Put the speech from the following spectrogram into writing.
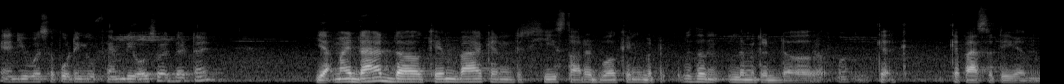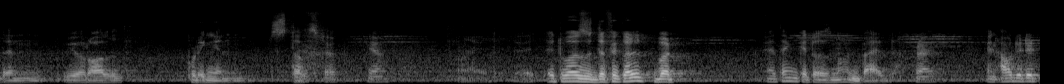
And you were supporting your family also at that time? Yeah, my dad uh, came back and he started working, but with a limited uh, ca- capacity, and then we were all putting in stuff. stuff. Yeah. Right. It, it was difficult, but I think it was not bad. Right. And how did it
